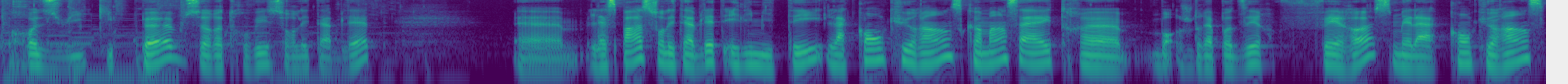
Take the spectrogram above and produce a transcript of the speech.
produits qui peuvent se retrouver sur les tablettes euh, l'espace sur les tablettes est limité. La concurrence commence à être, euh, bon, je ne voudrais pas dire féroce, mais la concurrence,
